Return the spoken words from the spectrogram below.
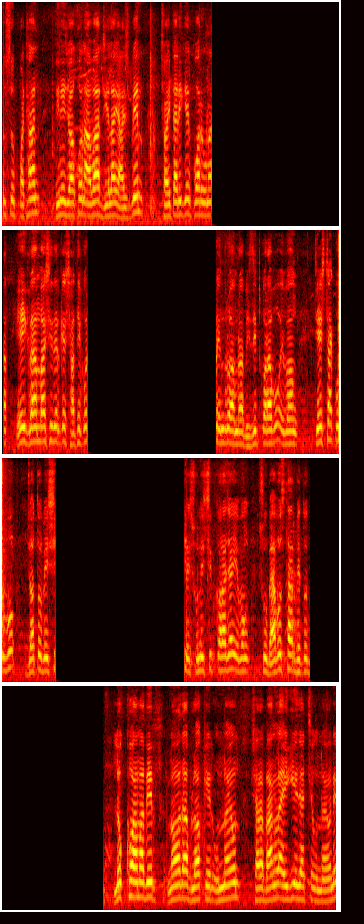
ইউসুফ পাঠান, তিনি যখন আবার জেলায় আসবেন, ছয় তারিখের পর ওনার এই গ্রামবাসীদেরকে সাথে করে কেন্দ্র আমরা ভিজিট করাবো এবং চেষ্টা করব যত বেশি সুনিশ্চিত করা যায় এবং সুব্যবস্থার ভেতর লক্ষ্য আমাদের নওদা ব্লকের উন্নয়ন, সারা বাংলা এগিয়ে যাচ্ছে উন্নয়নে।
